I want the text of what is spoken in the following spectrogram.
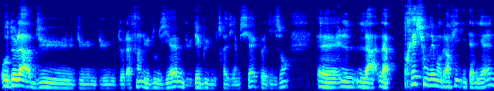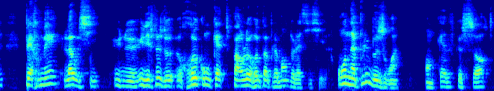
Au-delà de la fin du XIIe, du début du XIIIe siècle, disons, euh, la, pression démographique italienne permet là aussi une espèce de reconquête par le repeuplement de la Sicile. On n'a plus besoin en quelque sorte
